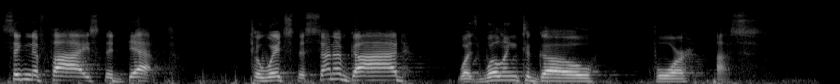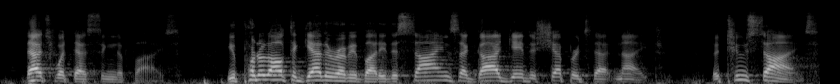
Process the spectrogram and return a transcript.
signifies the depth to which the Son of God was willing to go for us. That's what that signifies. You put it all together, everybody, the signs that God gave the shepherds that night. The two signs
